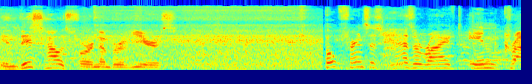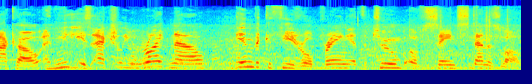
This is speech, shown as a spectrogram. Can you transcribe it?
in this house for a number of years. Pope Francis has arrived in Krakow and he is actually right now in the cathedral praying at the tomb of Saint Stanislav.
